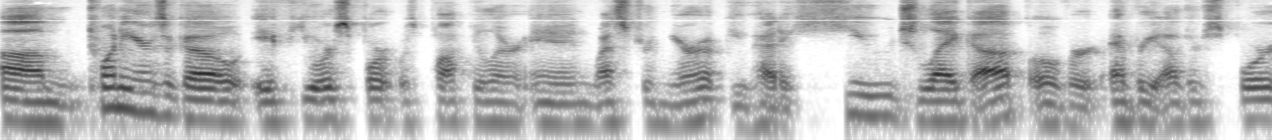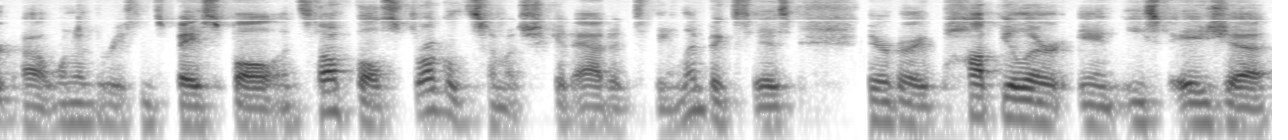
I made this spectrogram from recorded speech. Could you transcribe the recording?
Um, 20 years ago, if your sport was popular in Western Europe, you had a huge leg up over every other sport. Uh, one of the reasons baseball and softball struggled so much to get added to the Olympics is they're very popular in East Asia,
